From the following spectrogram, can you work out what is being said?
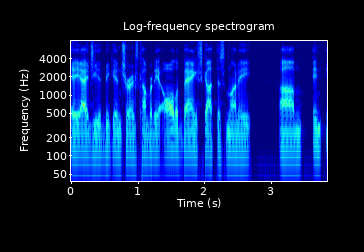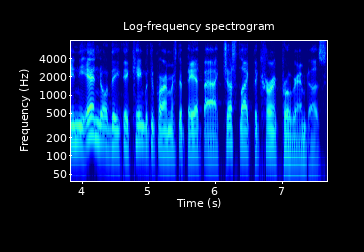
AIG, the big insurance company. All the banks got this money. Um, and in the end, they, they came with requirements to pay it back, just like the current program does.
